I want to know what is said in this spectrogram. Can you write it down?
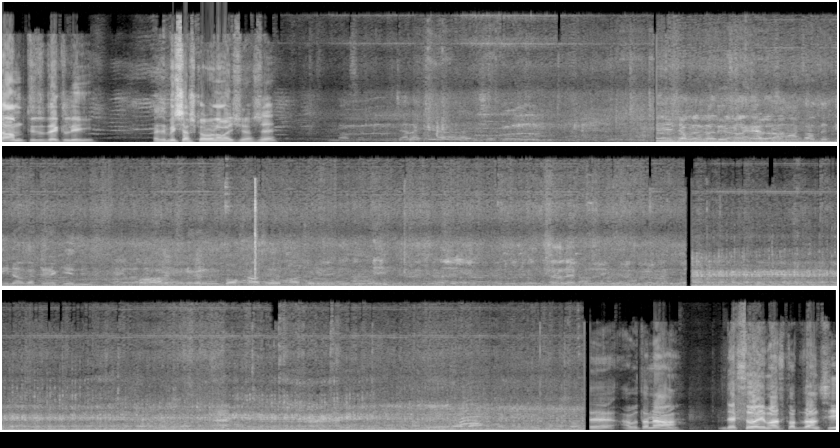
দাম, তুই তো দেখলি। আচ্ছা বিশ্বাস করব না মাইসে আছে যারা কেনা যারা বিশ্বাস করে আবু তো না দেখছ এই মাছ কত আনছি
